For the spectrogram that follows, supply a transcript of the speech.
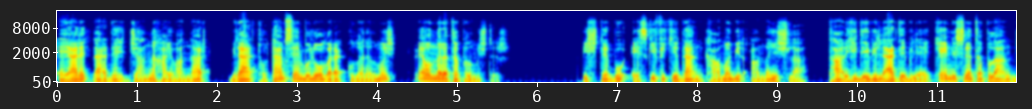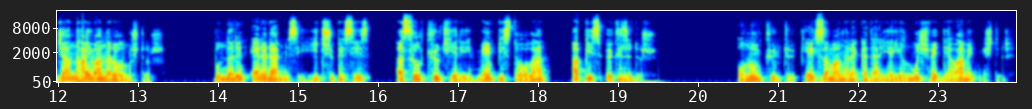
eyaletlerde canlı hayvanlar birer totem sembolü olarak kullanılmış ve onlara tapılmıştır. İşte bu eski fikirden kalma bir anlayışla tarihi devirlerde bile kendisine tapılan canlı hayvanlar olmuştur. Bunların en önemlisi hiç şüphesiz asıl kült yeri Memphis'te olan Apis öküzüdür. Onun kültü geç zamanlara kadar yayılmış ve devam etmiştir.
